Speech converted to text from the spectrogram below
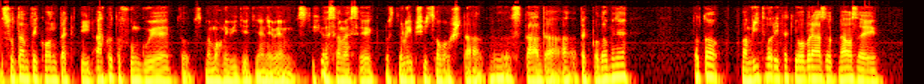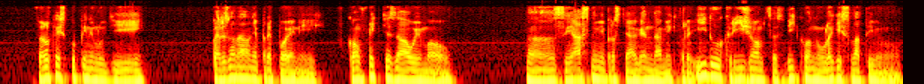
sú tam tie kontakty, ako to funguje, to sme mohli vidieť, ja neviem, z tých SMS-iek, proste Lipšicovo stáda a, a tak podobne. Toto vám vytvorí taký obrázok naozaj veľkej skupiny ľudí, personálne prepojených, v konflikte záujmov, e, s jasnými proste agendami, ktoré idú krížom cez výkonnú, legislatívnu,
